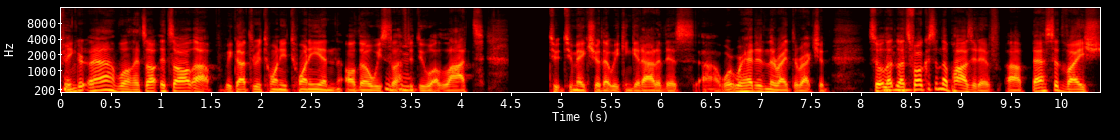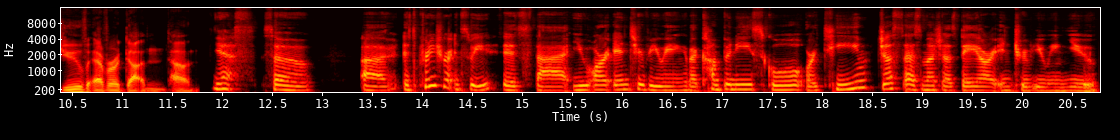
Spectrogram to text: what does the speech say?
Finger ah, well, it's all it's all up. We got through 2020 and although we still mm-hmm. have to mm-hmm. do a lot to, to make sure that we can get out of this, uh, we're, we're, headed in the right direction. So mm-hmm. let, us focus on the positive. Uh, best advice you've ever gotten, Tan. Yes. So uh, it's pretty short and sweet. It's that you are interviewing the company, school, or team just as much as they are interviewing you.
